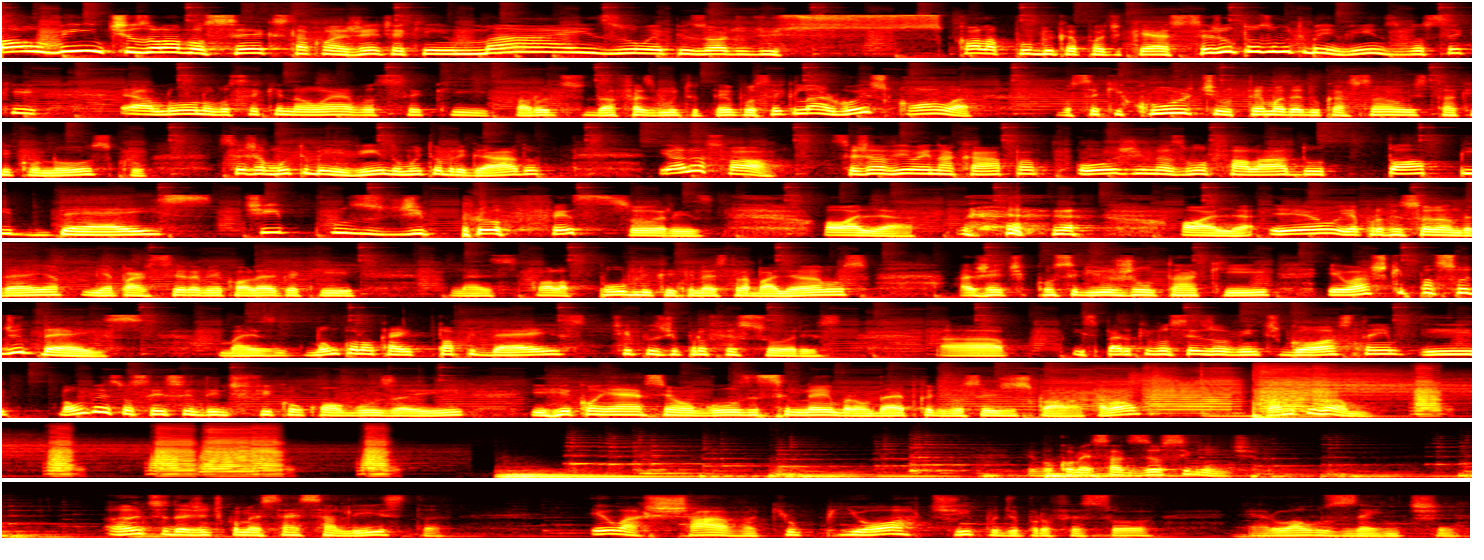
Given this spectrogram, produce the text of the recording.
Olá, ouvintes! Olá, você que está com a gente aqui em mais um episódio de Escola Pública Podcast. Sejam todos muito bem-vindos. Você que é aluno, você que não é, você que parou de estudar faz muito tempo, você que largou a escola, você que curte o tema da educação e está aqui conosco, seja muito bem-vindo, muito obrigado. E olha só, você já viu aí na capa, hoje nós vamos falar do top 10 tipos de professores. Olha, olha, eu e a professora Andréia, minha parceira, minha colega aqui na escola pública que nós trabalhamos, a gente conseguiu juntar aqui, eu acho que passou de 10, mas vamos colocar aí top 10 tipos de professores. Uh, espero que vocês ouvintes gostem e vamos ver se vocês se identificam com alguns aí e reconhecem alguns e se lembram da época de vocês de escola, tá bom? Vamos que vamos! Vou começar a dizer o seguinte. Antes da gente começar essa lista, eu achava que o pior tipo de professor era o ausente.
